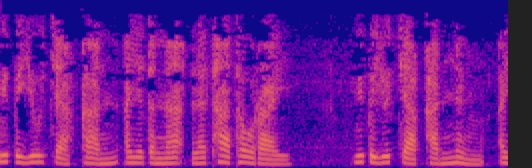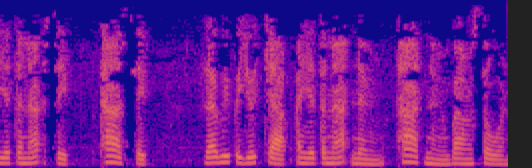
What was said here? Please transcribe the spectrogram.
วิปยุทธจากขันธ์อายตนะและธาตุเท่าไรวิปยุทธจากขันธ์หนึ่งอายตนะสิบธาตุสิบและวิปยุทธจากอายตนะหนึ่งธาตุหนึ่งบางส่วน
